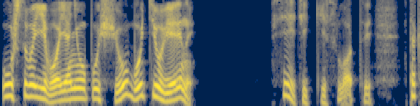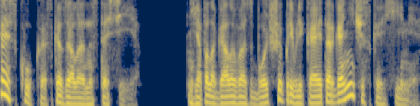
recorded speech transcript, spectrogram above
Уж своего я не упущу, будьте уверены. Все эти кислоты... Такая скука, сказала Анастасия. Я полагала, вас больше привлекает органическая химия.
